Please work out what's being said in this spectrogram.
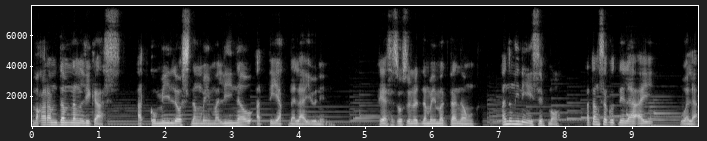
makaramdam ng likas, at kumilos ng may malinaw at tiyak na layunin. Kaya sa susunod na may magtanong, anong iniisip mo? At ang sagot nila ay, wala.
